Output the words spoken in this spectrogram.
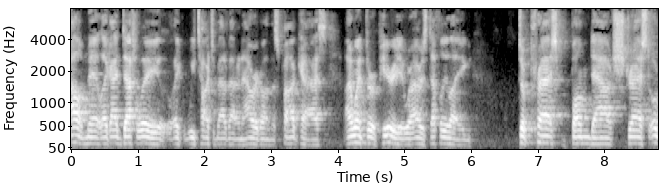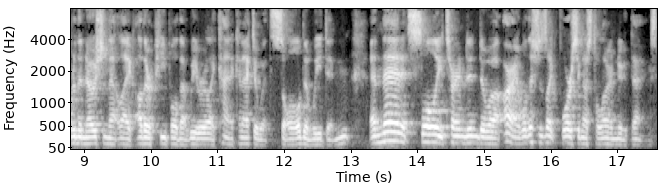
Oh, I'll admit, like I definitely like we talked about about an hour ago on this podcast. I went through a period where I was definitely like depressed, bummed out, stressed over the notion that like other people that we were like kind of connected with sold and we didn't. And then it slowly turned into a all right, well this is like forcing us to learn new things.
